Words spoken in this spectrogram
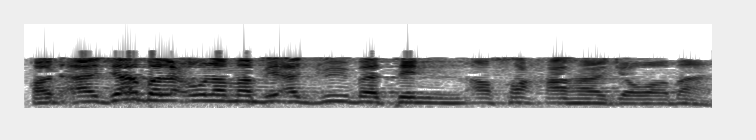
Qad ajaba al ulama bi ajwibatin asahaha jawaban.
